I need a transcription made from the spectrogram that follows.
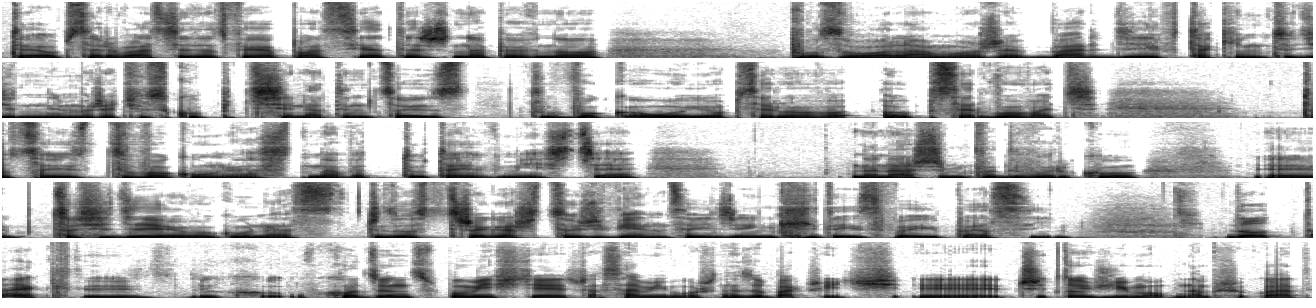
Te obserwacje, ta twoja pasja też na pewno pozwala może bardziej w takim codziennym życiu skupić się na tym, co jest wokoło i obserwowa- obserwować to, co jest wokół nas, nawet tutaj w mieście, na naszym podwórku. E, Co się dzieje wokół nas? Czy dostrzegasz coś więcej dzięki tej swojej pasji? No tak, y, ch- chodząc po mieście czasami można zobaczyć, y, czy to zimą na przykład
